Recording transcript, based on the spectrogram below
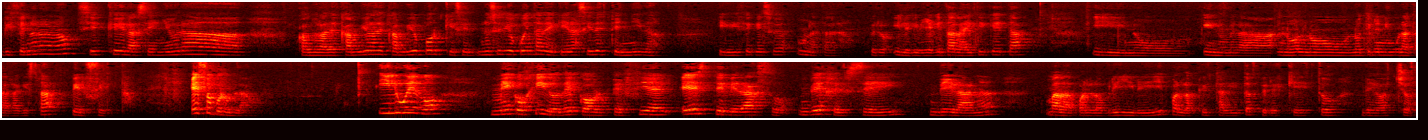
Dice, no, no, no, si es que la señora cuando la descambió, la descambió porque no se dio cuenta de que era así desteñida. Y dice que eso es una tara. Pero, y le quería quitar la etiqueta y no, y no me la. No, no, no tiene ninguna tara, que está perfecta. Eso por un lado. Y luego me he cogido de corte fiel este pedazo de jersey de lana, dado por los brillos, por los cristalitos, pero es que esto de 8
